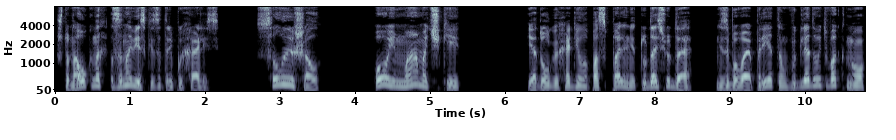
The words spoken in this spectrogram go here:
что на окнах занавески затрепыхались. «Слышал!» «Ой, мамочки!» Я долго ходила по спальне туда-сюда, не забывая при этом выглядывать в окно.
